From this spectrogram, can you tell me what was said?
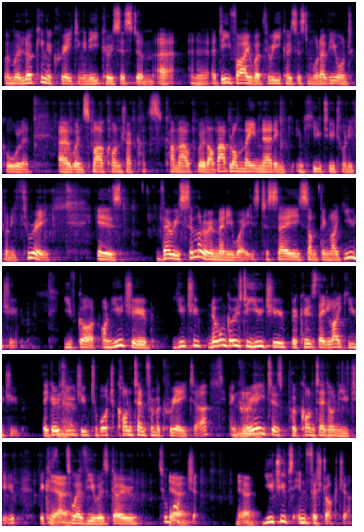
when we're looking at creating an ecosystem, uh, and a, a DeFi Web three ecosystem, whatever you want to call it, uh, when smart contracts come out with our Babylon mainnet in, in Q2 2023, is very similar in many ways to say something like YouTube. You've got on YouTube, YouTube. No one goes to YouTube because they like YouTube. They go to YouTube to watch content from a creator, and mm-hmm. creators put content on YouTube because that's where viewers go to Yeah. watch it. yeah. YouTube's infrastructure.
